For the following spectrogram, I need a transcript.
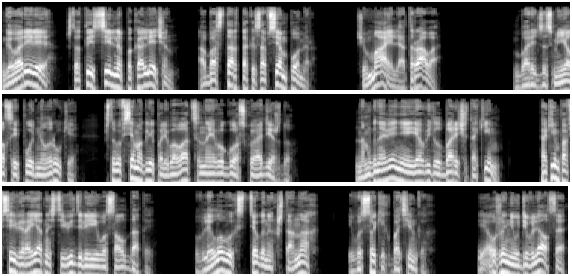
Говорили, что ты сильно покалечен, а бастард так и совсем помер. Чума или отрава?» Барич засмеялся и поднял руки, чтобы все могли полюбоваться на его горскую одежду. На мгновение я увидел Барича таким, каким, по всей вероятности, видели его солдаты. В лиловых стеганых штанах и высоких ботинках. Я уже не удивлялся,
